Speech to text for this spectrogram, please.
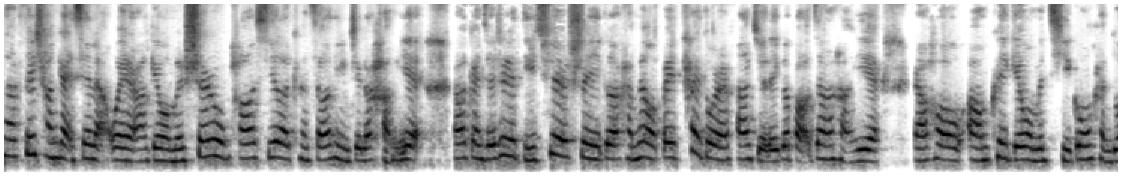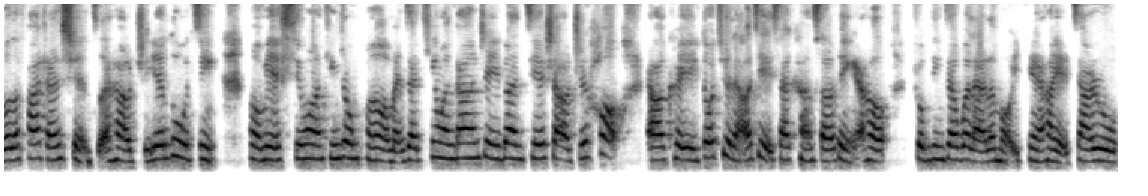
那非常感谢两位，然后给我们深入剖析了 consulting 这个行业，然后感觉这个的确是一个还没有被太多人发掘的一个宝藏行业，然后嗯，可以给我们提供很多的发展选择，还有职业路径。那我们也希望听众朋友们在听完刚刚这一段介绍之后，然后可以多去了解一下 consulting，然后说不定在未来的某一天，然后也加入。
